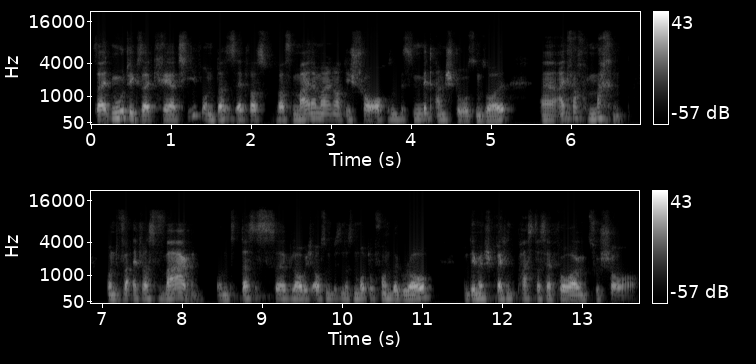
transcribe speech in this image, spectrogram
Seid mutig, seid kreativ und das ist etwas, was meiner Meinung nach die Show auch so ein bisschen mit anstoßen soll. Äh, einfach machen und etwas wagen. Und das ist, äh, glaube ich, auch so ein bisschen das Motto von The Grow und dementsprechend passt das hervorragend zur Show auch.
